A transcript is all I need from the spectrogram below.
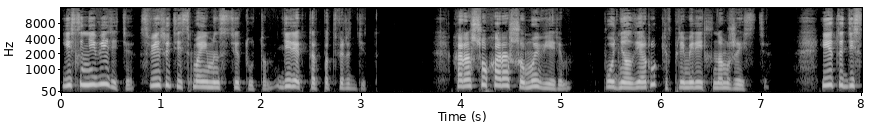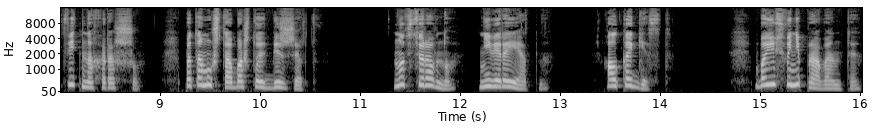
Если не верите, свяжитесь с моим институтом. Директор подтвердит». «Хорошо, хорошо, мы верим», – поднял я руки в примирительном жесте. «И это действительно хорошо, потому что обошлось без жертв. Но все равно невероятно. Алкогест. Боюсь, вы не правы, Анте».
